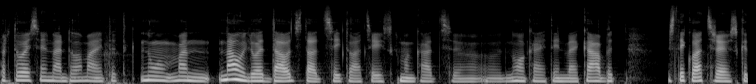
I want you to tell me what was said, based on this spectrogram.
Par to es vienmēr domāju, ka nu, man nav ļoti daudz tādas situācijas, ka man kāds uh, nokaitina vai kā, bet es tikko atcerējos, ka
